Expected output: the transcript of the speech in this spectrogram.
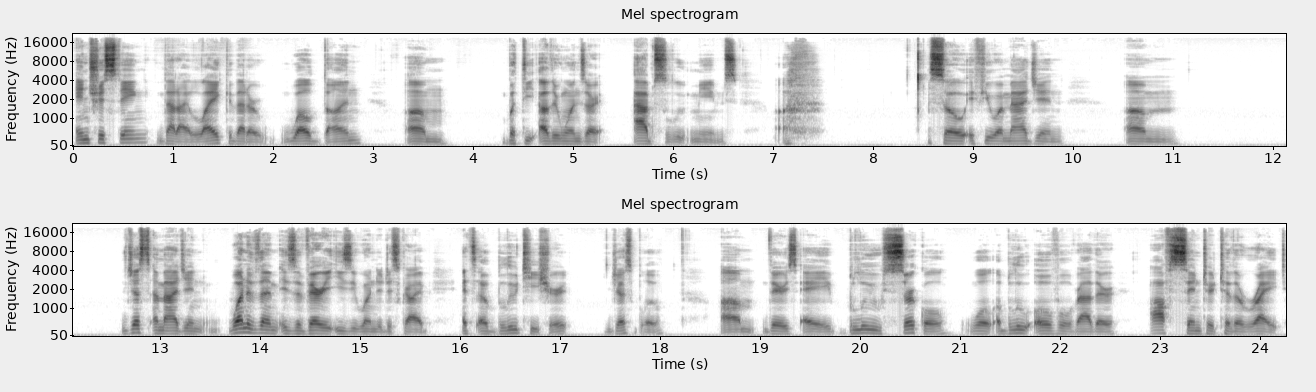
interesting that I like that are well done. Um, but the other ones are absolute memes. So if you imagine, um, just imagine one of them is a very easy one to describe. It's a blue T-shirt, just blue. Um, there's a blue circle, well, a blue oval rather, off center to the right,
